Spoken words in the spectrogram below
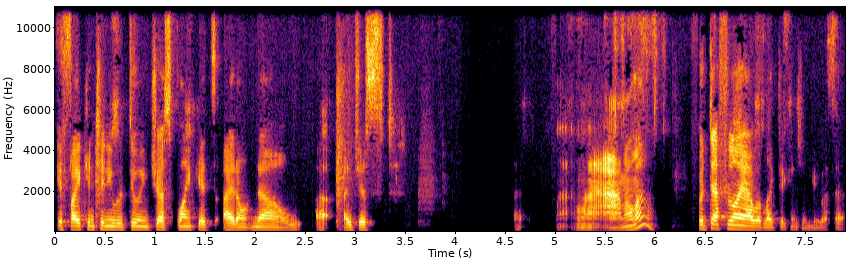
if I continue with doing just blankets, I don't know. Uh, I just, I don't know, but definitely I would like to continue with it.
